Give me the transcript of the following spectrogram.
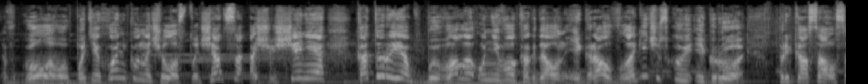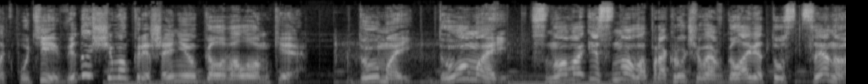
В голову потихоньку начало стучаться ощущение, которое бывало у него, когда он играл в логическую игру, прикасался к пути, ведущему к решению головоломки. Думай, думай! Снова и снова прокручивая в голове ту сцену,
